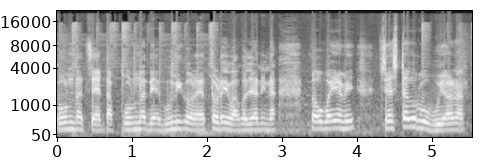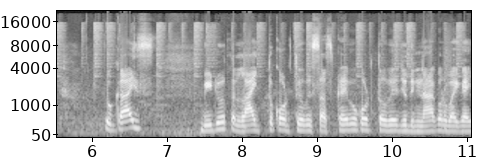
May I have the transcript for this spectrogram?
কোনটা চেটা কোনটা দেয়া গুলি করা, এতটাই ভালো জানি না। তো ভাই, আমি চেষ্টা করব বুঝানোর তো গাইস ভিডিওতে লাইক তো করতে হবে সাবস্ক্রাইবও করতে হবে। যদি না করো ভাই গাই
